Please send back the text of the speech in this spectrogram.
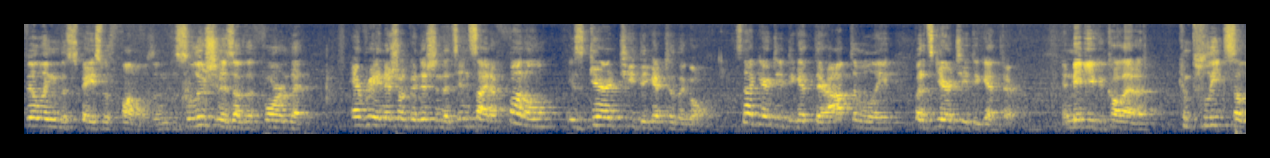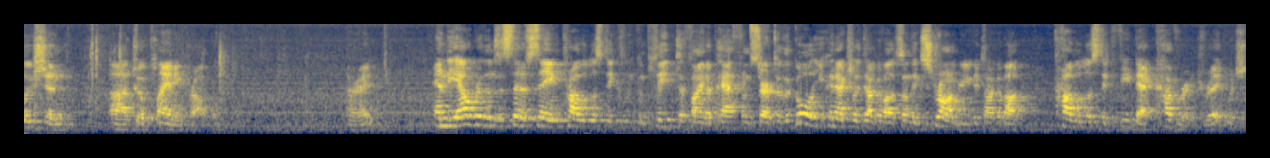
filling the space with funnels. And the solution is of the form that every initial condition that's inside a funnel is guaranteed to get to the goal. It's not guaranteed to get there optimally, but it's guaranteed to get there. And maybe you could call that a complete solution uh, to a planning problem. All right? And the algorithms, instead of saying probabilistically complete to find a path from start to the goal, you can actually talk about something stronger. You can talk about probabilistic feedback coverage, right? Which,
